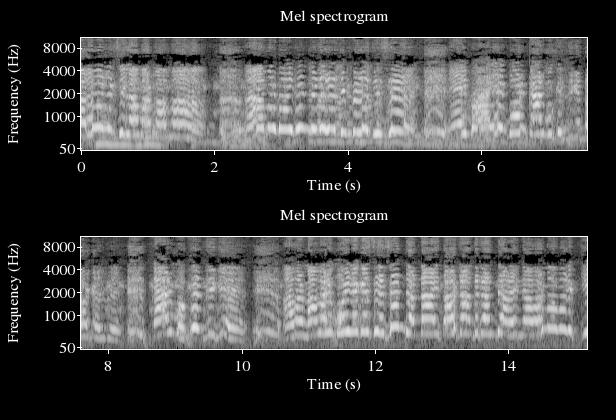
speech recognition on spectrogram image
ভালো মানুষ ছিল আমার মামা। আমার ভাই বোন রেটিং করে দিছে? এই ভাই এই বোন কার মুখের দিকে তাকাবে কার মুখের দিকে? আমার মামারে মরে গেছে জানটা নাই তাও টানতে টানতে আয় না। আমার মামারে কি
